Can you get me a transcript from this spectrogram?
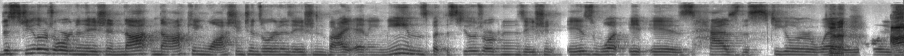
the Steelers organization, not knocking Washington's organization by any means, but the Steelers organization is what it is, has the Steeler way. I,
